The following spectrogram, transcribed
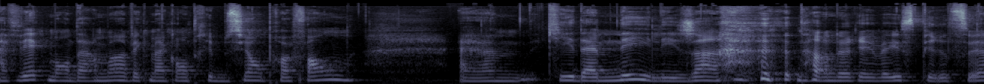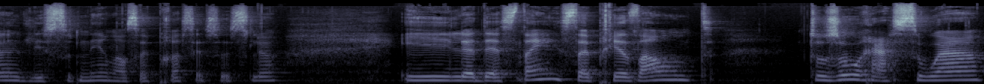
avec mon dharma, avec ma contribution profonde, euh, qui est d'amener les gens dans le réveil spirituel, de les soutenir dans ce processus-là. Et le destin se présente toujours à soi,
